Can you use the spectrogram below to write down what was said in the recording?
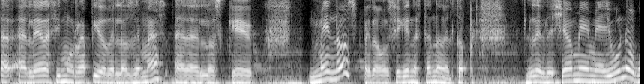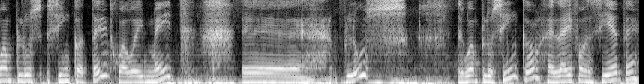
a, leer así muy rápido de los demás, a los que menos, pero siguen estando en el top. El de Xiaomi Mi1, el OnePlus 5T, Huawei Mate eh, Plus, el OnePlus 5, el iPhone 7,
